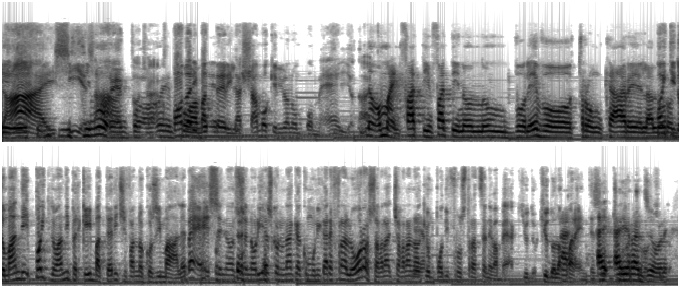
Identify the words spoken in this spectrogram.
dai, sì, esatto. Un po', cioè, un poveri batteri, lasciamo che vivano un po' meglio. Dai. No, ma infatti, infatti non, non, volevo troncare la poi loro... Ti domandi, poi ti domandi perché i batteri ci fanno così male. Beh, se non, se non riescono neanche a comunicare fra loro, ci avranno yeah. anche un po' di frustrazione. Vabbè, chiudo, chiudo la parentesi. Hai, hai ragione.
